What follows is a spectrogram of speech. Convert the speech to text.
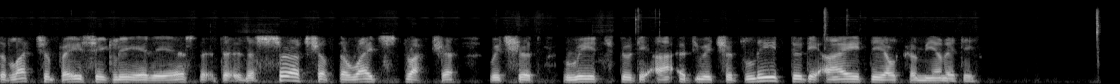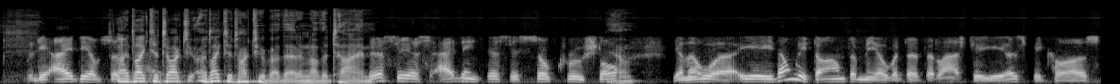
the lecture basically it is the, the, the, search of the right structure which should reach to the uh, which should lead to the ideal community the ideals. I'd like to talk to. I'd like to talk to you about that another time. This is. I think this is so crucial. Yeah. You know, uh, it only dawned on me over the, the last two years because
